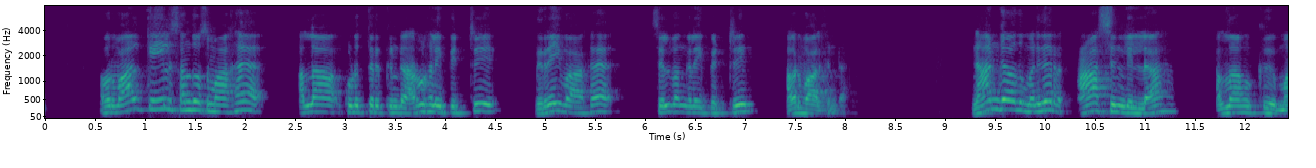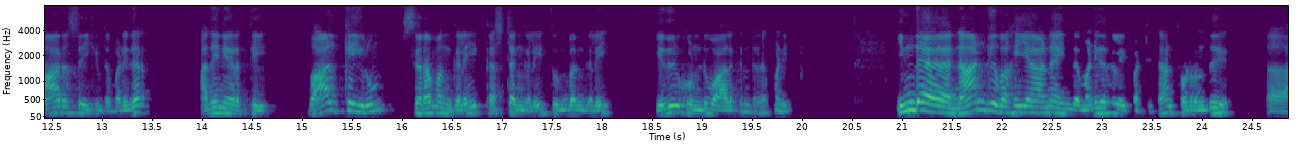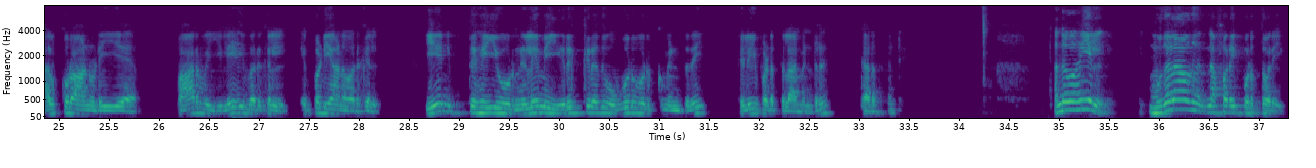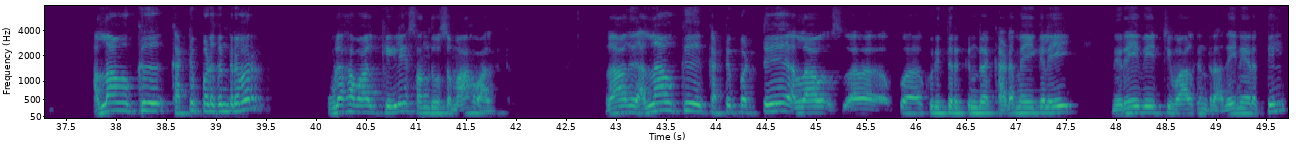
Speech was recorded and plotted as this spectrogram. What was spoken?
அவர் வாழ்க்கையில் சந்தோஷமாக அல்லாஹ் கொடுத்திருக்கின்ற அருள்களை பெற்று நிறைவாக செல்வங்களை பெற்று அவர் வாழ்கின்றார். நான்காவது மனிதர் ஆசின் லில்லா அல்லாஹுக்கு மாறு செய்கின்ற மனிதர். அதே நேரத்தில் வாழ்க்கையிலும் சிரமங்களை கஷ்டங்களை துன்பங்களை எதிர்கொண்டு வாழ்கின்ற மனிதர். இந்த நான்கு வகையான இந்த மனிதர்களை பற்றி தான் தொடர்ந்து அல்குரானுடைய பார்வையிலே இவர்கள் எப்படியானவர்கள்? ஏன் இத்தகைய ஒரு நிலைமை இருக்கிறது ஒவ்வொருவருக்கும் என்பதை தெளிவுபடுத்தலாம் என்று கருதுகின்றேன். அந்த வகையில் முதலாவது நபரை பொறுத்தவரை அல்லாவுக்கு கட்டுப்படுகின்றவர் உலக வாழ்க்கையிலே சந்தோஷமாக வாழ்கின்றவர். அதாவது அல்லாவுக்கு கட்டுப்பட்டு அல்லாஹ் குறித்திருக்கின்ற கடமைகளை நிறைவேற்றி வாழ்கின்ற அதே நேரத்தில்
